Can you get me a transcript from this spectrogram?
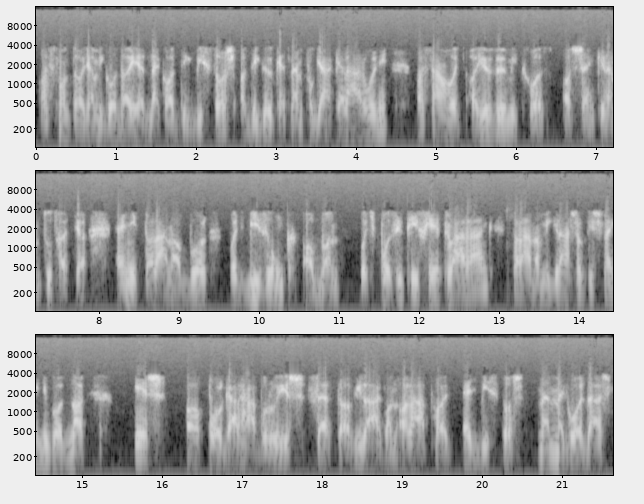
Azt mondta, hogy amíg odaérnek, addig biztos, addig őket nem fogják elárulni, aztán, hogy a jövő mit hoz, azt senki nem tudhatja. Ennyit talán abból, hogy bízunk abban, hogy pozitív hét vár ránk, talán a migránsok is megnyugodnak, és a polgárháború is szerte a világon alábbhagy. Egy biztos, nem megoldás,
